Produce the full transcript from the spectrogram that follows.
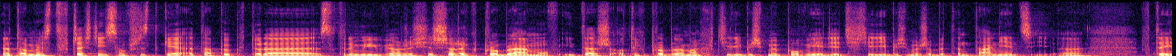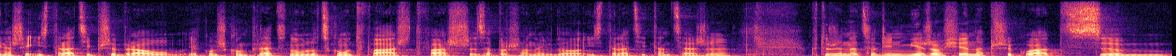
Natomiast wcześniej są wszystkie etapy, które, z którymi wiąże się szereg problemów i też o tych problemach chcielibyśmy powiedzieć. Chcielibyśmy, żeby ten taniec e, w tej naszej instalacji przybrał jakąś konkretną ludzką twarz, twarz zaproszonych do instalacji tancerzy którzy na co dzień mierzą się na przykład z mm,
